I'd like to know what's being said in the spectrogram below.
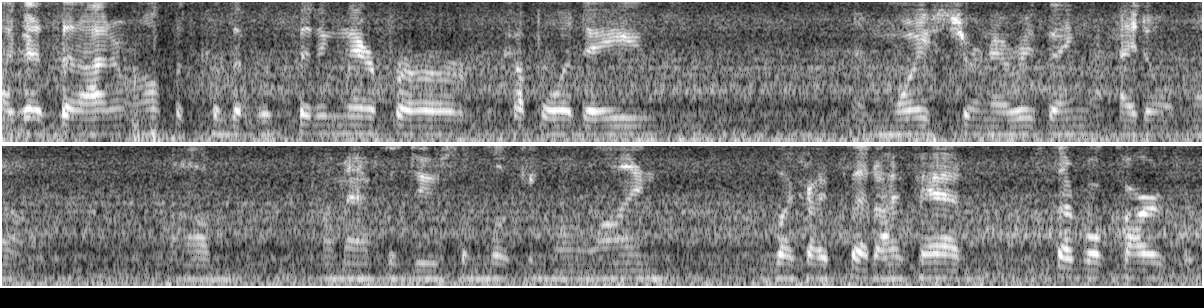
Like I said, I don't know if it's because it was sitting there for a couple of days and moisture and everything. I don't know. Um, I'm gonna have to do some looking online. Like I said, I've had several cars that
